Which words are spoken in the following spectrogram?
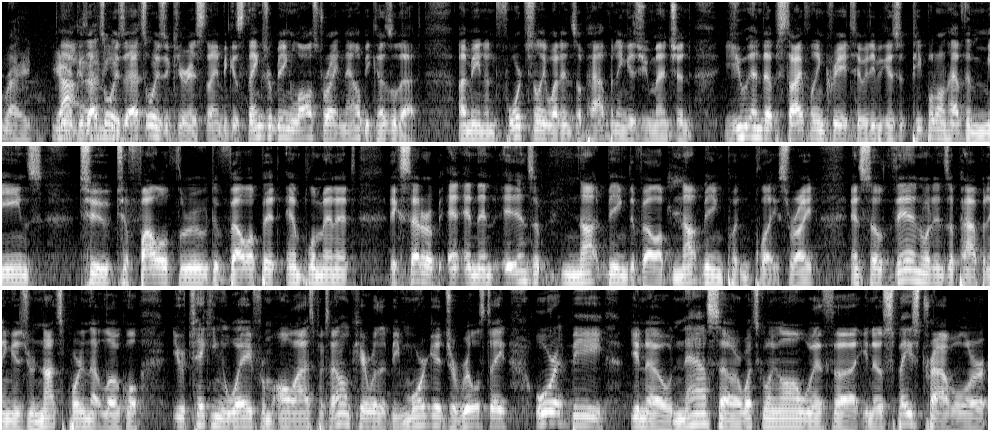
right. Yeah, because I that's mean- always that's always a curious thing because things are being lost right now because of that. I mean, unfortunately, what ends up happening, as you mentioned, you end up stifling creativity because people don't have the means to to follow through, develop it, implement it, etc. And, and then it ends up not being developed, not being put in place, right? And so then what ends up happening is you're not supporting that local. You're taking away from all aspects. I don't care whether it be mortgage or real estate, or it be you know NASA or what's going on with uh, you know space travel or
